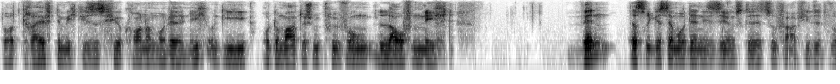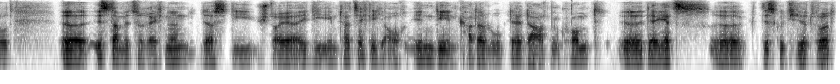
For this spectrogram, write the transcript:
Dort greift nämlich dieses Vier-Corner-Modell nicht und die automatischen Prüfungen laufen nicht. Wenn das Registermodernisierungsgesetz so verabschiedet wird, äh, ist damit zu rechnen, dass die Steuer-ID eben tatsächlich auch in den Katalog der Daten kommt, äh, der jetzt äh, diskutiert wird.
